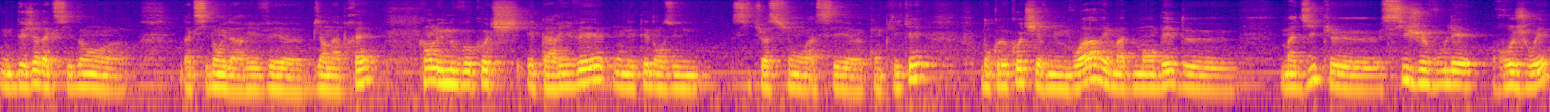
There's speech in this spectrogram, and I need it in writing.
Déjà, l'accident, euh, l'accident il est arrivé euh, bien après. Quand le nouveau coach est arrivé, on était dans une situation assez euh, compliquée. Donc le coach est venu me voir et m'a demandé de, m'a dit que si je voulais rejouer,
